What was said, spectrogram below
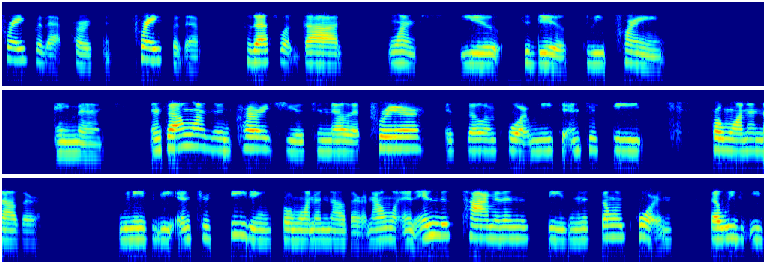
pray for that person. Pray for them, because that's what God wants you to do, to be praying. Amen. And so I want to encourage you to know that prayer is so important. We need to intercede for one another. We need to be interceding for one another. And I want and in this time and in this season it's so important that we be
